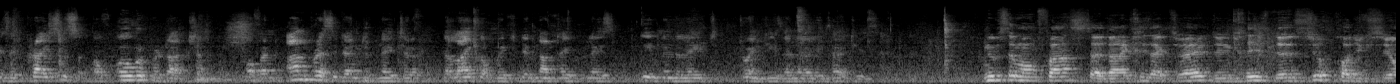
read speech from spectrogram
is a crisis of overproduction of an unprecedented nature, the like of which did not take place even in the late 20s and early 30s. Nous sommes en face, euh, dans la crise actuelle, d'une crise de surproduction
